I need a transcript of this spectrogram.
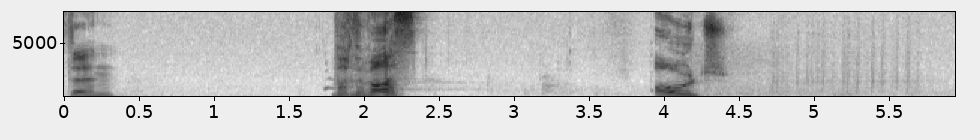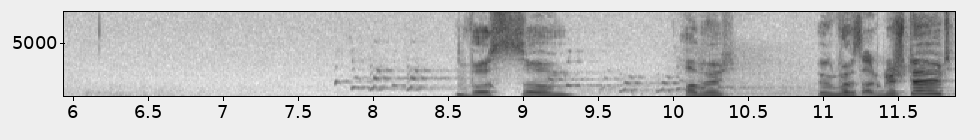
Denn? Warte, was? Autsch. Was zum... Habe ich irgendwas angestellt?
